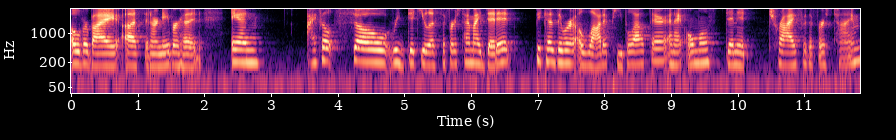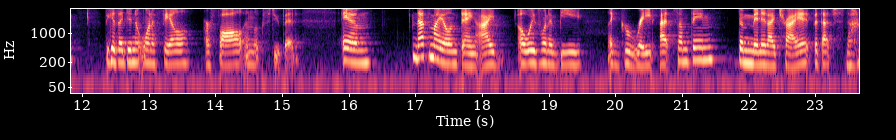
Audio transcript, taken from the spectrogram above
over by us in our neighborhood. And I felt so ridiculous the first time I did it because there were a lot of people out there and I almost didn't try for the first time because I didn't want to fail or fall and look stupid. And that's my own thing. I always want to be like great at something the minute I try it, but that's just not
